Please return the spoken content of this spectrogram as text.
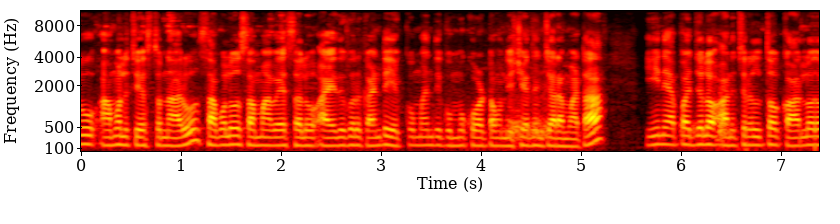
two అమలు చేస్తున్నారు. సభలు సమావేశాలు ఐదుగురు కంటే ఎక్కువ మంది గుమ్ముకోవటం నిషేధించారన్నమాట. ఈ నేపథ్యంలో అనుచరులతో కారులో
